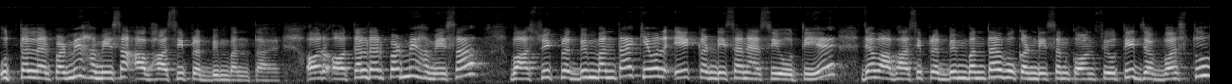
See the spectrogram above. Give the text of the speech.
उत्तल दर्पण में हमेशा आभासी प्रतिबिंब बनता है और अवतल दर्पण में हमेशा वास्तविक प्रतिबिंब बनता है। केवल एक कंडीशन ऐसी होती है, जब आभासी प्रतिबिंब बनता है, वो कंडीशन कौन सी होती है? जब वस्तु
